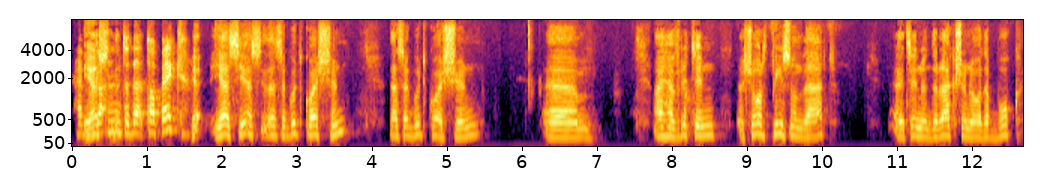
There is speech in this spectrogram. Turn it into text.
Have you yes, gotten into that topic? Yeah, yes, yes, that's a good question. That's a good question. Um, I have written a short piece on that. It's in the direction of the book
